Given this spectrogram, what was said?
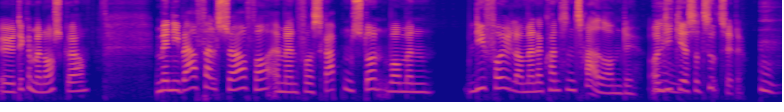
Øh, det kan man også gøre. Men i hvert fald sørge for, at man får skabt en stund, hvor man lige føler, at man er koncentreret om det, og lige mm. giver sig tid til det. Mm.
